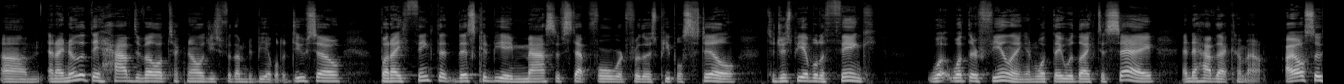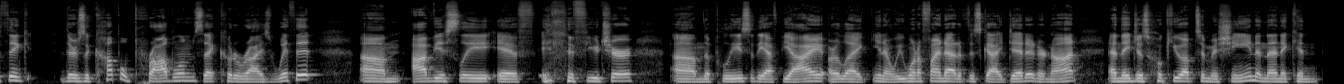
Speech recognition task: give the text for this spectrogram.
Um, and I know that they have developed technologies for them to be able to do so, but I think that this could be a massive step forward for those people still to just be able to think what, what they're feeling and what they would like to say and to have that come out. I also think there's a couple problems that could arise with it. Um, obviously, if in the future um, the police or the FBI are like, you know, we want to find out if this guy did it or not, and they just hook you up to machine and then it can,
